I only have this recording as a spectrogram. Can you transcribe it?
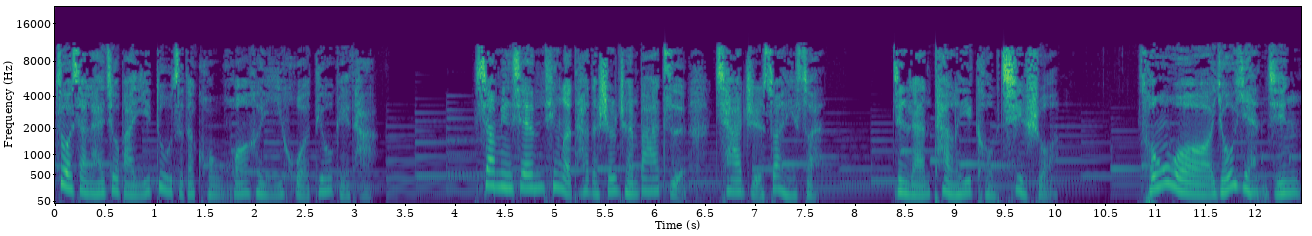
坐下来就把一肚子的恐慌和疑惑丢给他。相命仙听了他的生辰八字，掐指算一算，竟然叹了一口气说：“从我有眼睛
